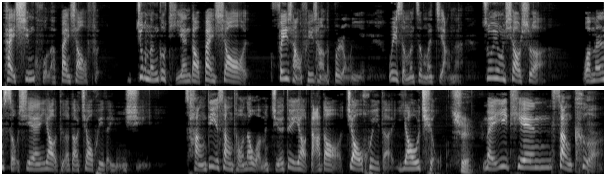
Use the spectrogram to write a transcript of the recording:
太辛苦了，办校就能够体验到办校非常非常的不容易。为什么这么讲呢？租用校舍，我们首先要得到教会的允许，场地上头呢，我们绝对要达到教会的要求。是每一天上课，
